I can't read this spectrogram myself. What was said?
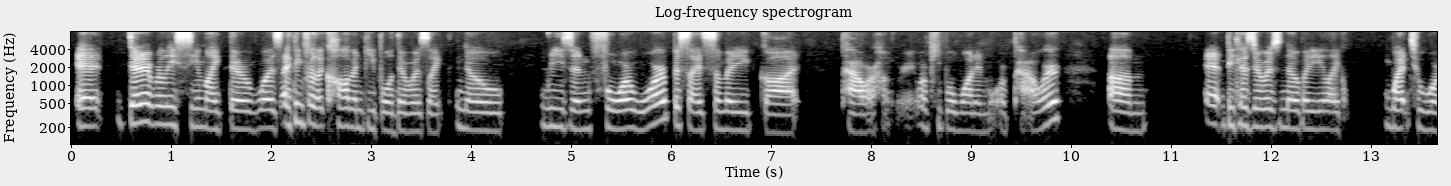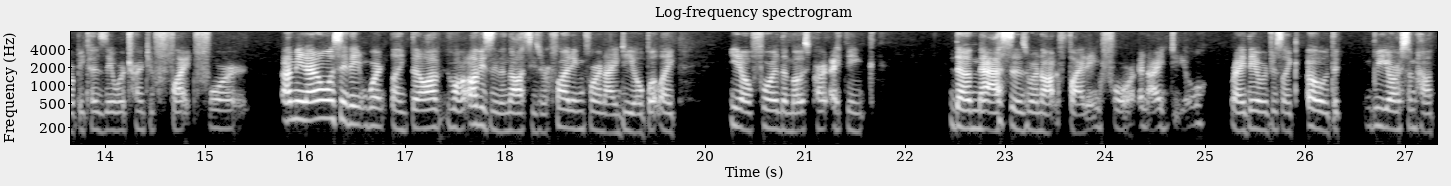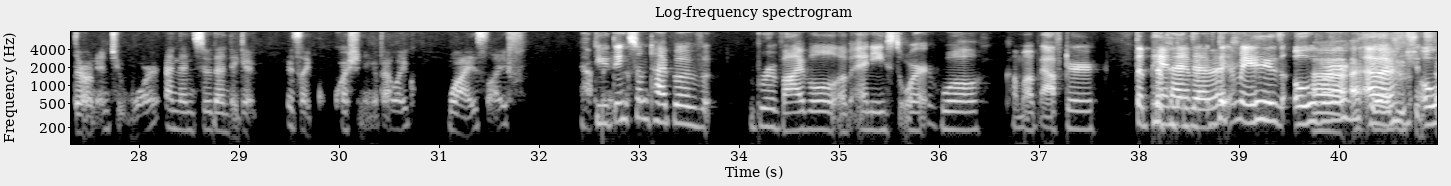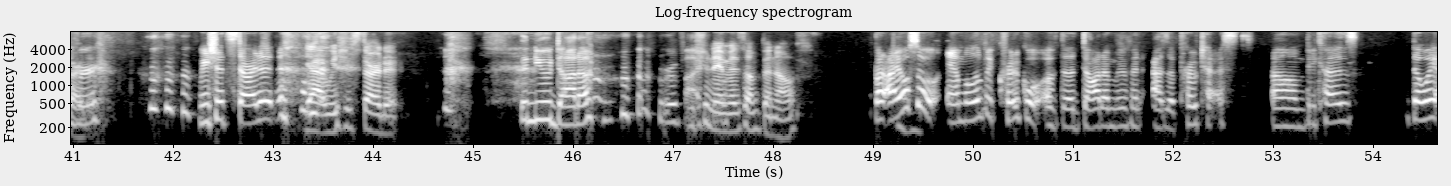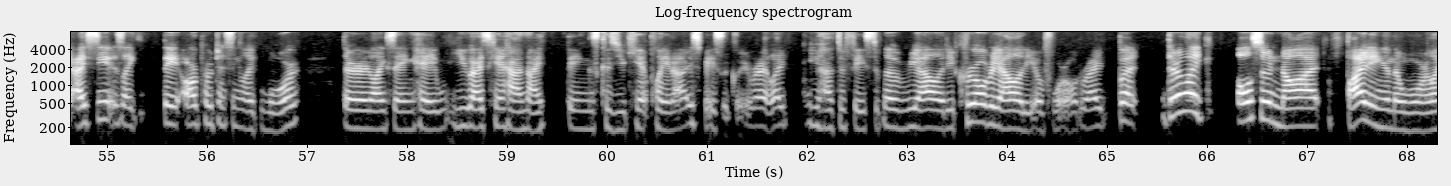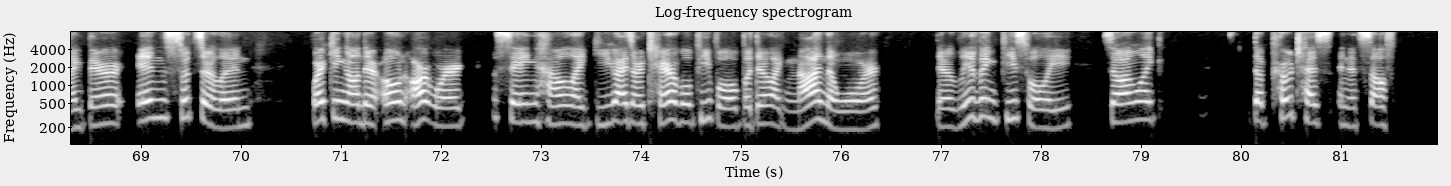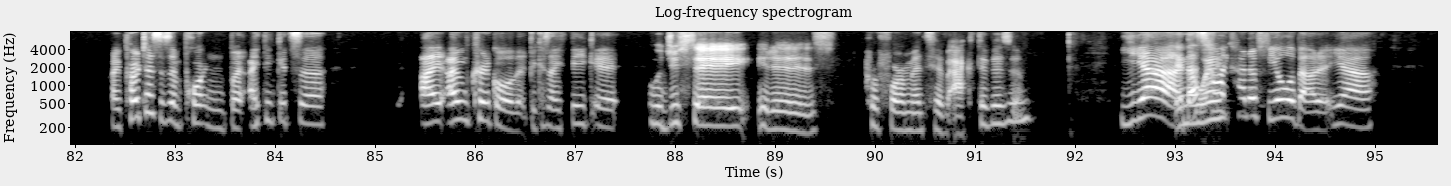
it didn't really seem like there was. I think for the common people, there was like no reason for war besides somebody got power hungry or people wanted more power um, and because there was nobody like went to war because they were trying to fight for. I mean, I don't want to say they weren't like the well, obviously the Nazis were fighting for an ideal, but like you know, for the most part, I think the masses were not fighting for an ideal, right? They were just like, oh, the, we are somehow thrown into war, and then so then they get it's like questioning about like why is life. Do you think some way? type of revival of any sort will come up after the The pandemic, pandemic. I mean, is over. Uh, I feel like we should start over. We should start it. Yeah, we should start it. the new Dada revival. We should name it something else. But I also am a little bit critical of the Dada movement as a protest um, because the way I see it is like they are protesting like war. They're like saying, hey, you guys can't have nice things because you can't play nice, basically, right? Like you have to face the reality, cruel reality of world, right? But they're like also not fighting in the war. Like they're in Switzerland working on their own artwork, saying how like you guys are terrible people, but they're like not in the war. They're living peacefully. So I'm like, the protest in itself, like protest is important, but I think it's a, I I'm critical of it because I think it, Would you say it is performative activism? yeah, that's how? I kind of feel about it. Yeah,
